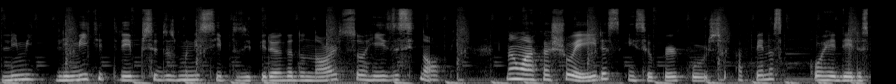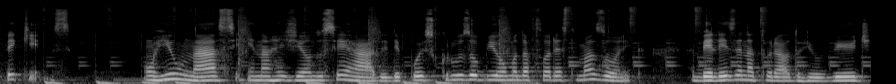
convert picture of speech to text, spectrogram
limite tríplice dos municípios Ipiranga do Norte, Sorriso e Sinop. Não há cachoeiras em seu percurso, apenas corredeiras pequenas. O rio nasce na região do Cerrado e depois cruza o bioma da floresta amazônica. A beleza natural do Rio Verde,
